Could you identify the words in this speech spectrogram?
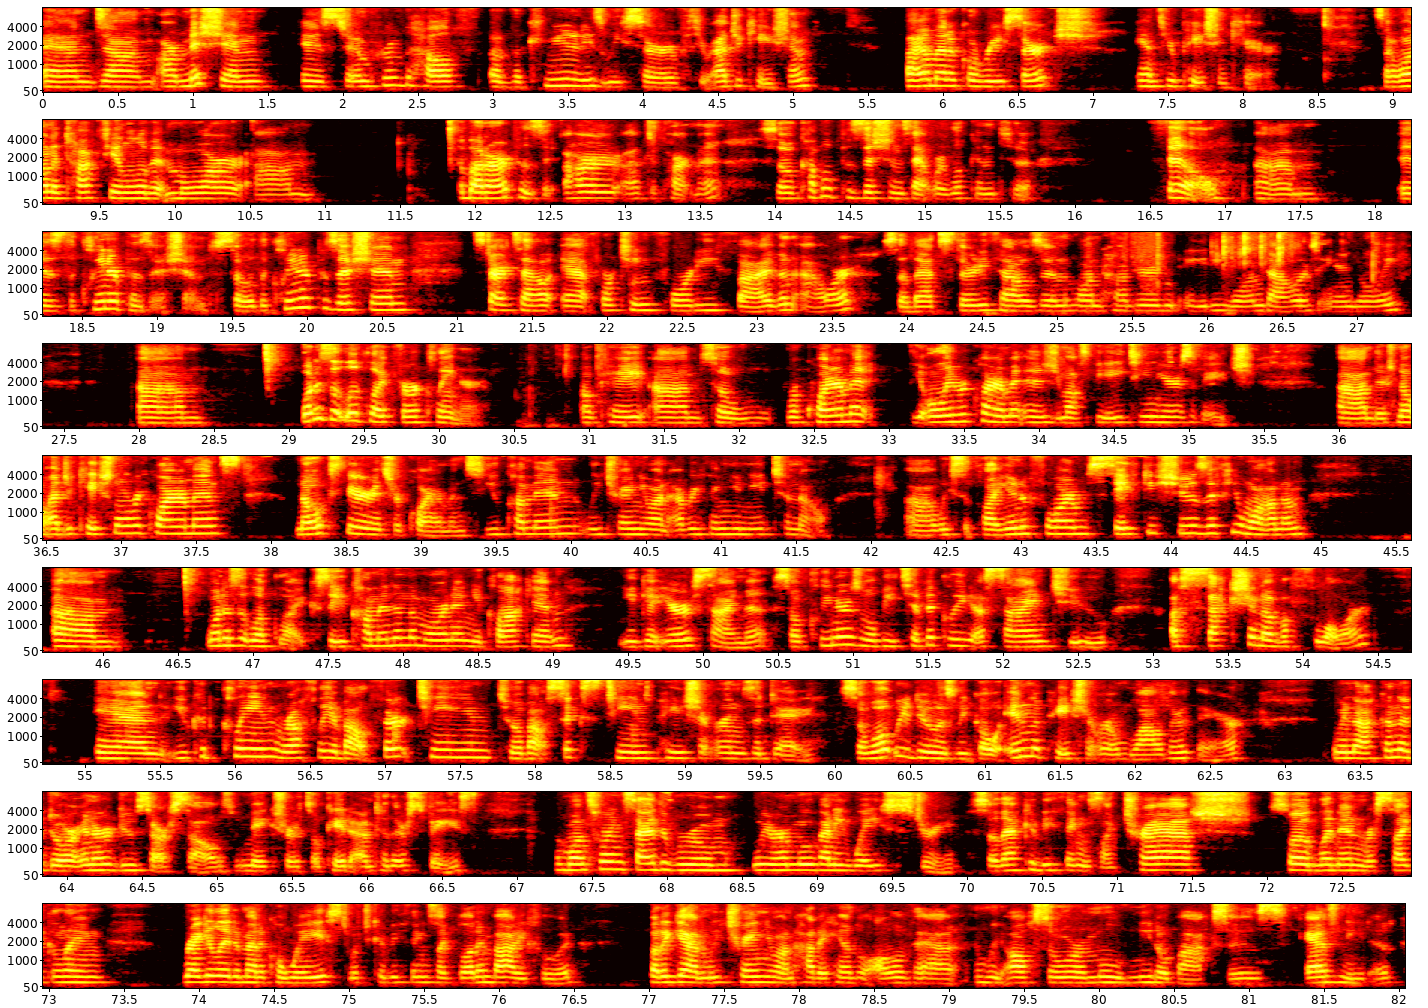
And um, our mission is to improve the health of the communities we serve through education, biomedical research, and through patient care. So I want to talk to you a little bit more um, about our posi- our uh, department. So a couple positions that we're looking to fill um, is the cleaner position. So the cleaner position starts out at 1445 an hour. So that's $30,181 annually. Um, what does it look like for a cleaner? Okay, um, so requirement, the only requirement is you must be 18 years of age. Um, there's no educational requirements, no experience requirements. You come in, we train you on everything you need to know. Uh, we supply uniforms, safety shoes if you want them. Um, what does it look like? So you come in in the morning, you clock in, you get your assignment. So cleaners will be typically assigned to a section of a floor and you could clean roughly about 13 to about 16 patient rooms a day. So what we do is we go in the patient room while they're there. We knock on the door, introduce ourselves, we make sure it's okay to enter their space. And once we're inside the room, we remove any waste stream. So that could be things like trash, soiled linen, recycling, regulated medical waste, which could be things like blood and body fluid. But again, we train you on how to handle all of that. And we also remove needle boxes as needed.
